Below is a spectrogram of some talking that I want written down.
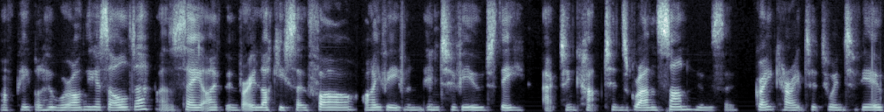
of people who were on the Isolda. As I say, I've been very lucky so far. I've even interviewed the acting captain's grandson, who's a great character to interview.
